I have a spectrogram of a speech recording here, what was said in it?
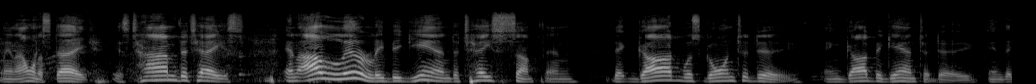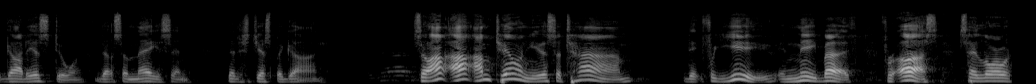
man, I want a steak. It's time to taste, and I literally began to taste something that God was going to do, and God began to do, and that God is doing. That's amazing. That it's just begun. So I, I'm telling you, it's a time that for you and me both, for us, say, Lord,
